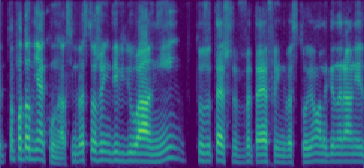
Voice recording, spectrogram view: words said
y, to podobnie jak u nas. Inwestorzy indywidualni, którzy też w ETF-y inwestują, ale generalnie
